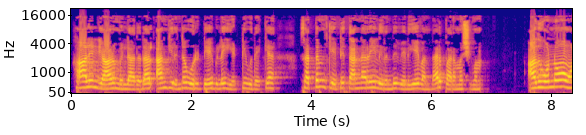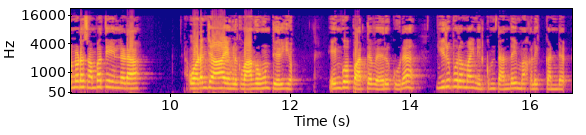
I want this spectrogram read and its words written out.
ஹாலில் யாரும் இல்லாததால் அங்கிருந்த ஒரு டேபிளை எட்டி உதைக்க சத்தம் கேட்டு தன்னறையிலிருந்து வெளியே வந்தார் பரமசிவம். அது ஒன்றும் உன்னோட சம்பாத்தியம் இல்லடா. உடஞ்சா எங்களுக்கு வாங்கவும் தெரியும். எங்கோ பார்த்த வேறு கூற இருபுறமாய் நிற்கும் தந்தை மகளைக் கண்ட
